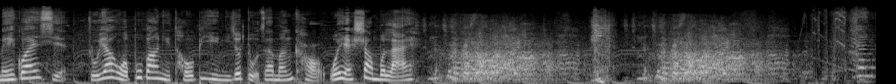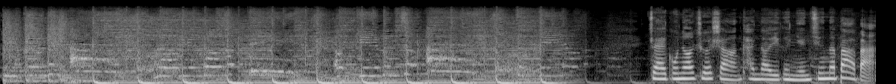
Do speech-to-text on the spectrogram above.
没关系，主要我不帮你投币，你就堵在门口，我也上不来。在公交车上看到一个年轻的爸爸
